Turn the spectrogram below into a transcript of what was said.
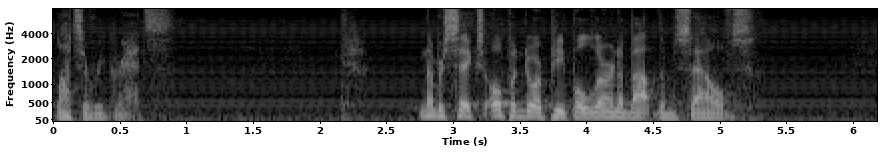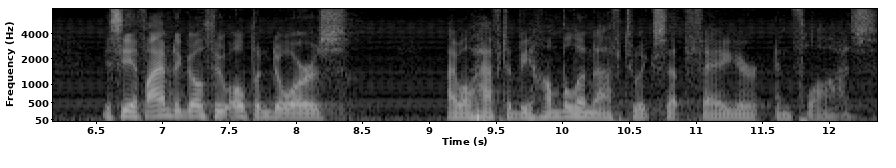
Lots of regrets. Number six, open door people learn about themselves. You see, if I'm to go through open doors, I will have to be humble enough to accept failure and flaws.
